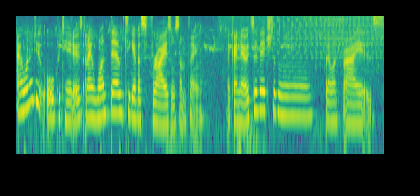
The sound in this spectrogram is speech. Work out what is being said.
I want to do all potatoes, and I want them to give us fries or something. Like, I know it's a vegetable, but I want fries.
